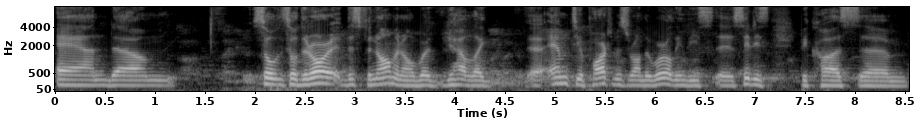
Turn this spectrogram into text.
And um, so, so there are this phenomenon where you have like uh, empty apartments around the world in these uh, cities because um,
